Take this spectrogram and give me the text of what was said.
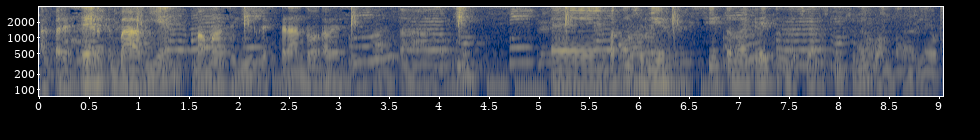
Al parecer va bien, vamos a seguir esperando a ver si falta algo aquí. Eh, va a consumir 109 créditos, de hecho ya los consumió, vamos a darle OK.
